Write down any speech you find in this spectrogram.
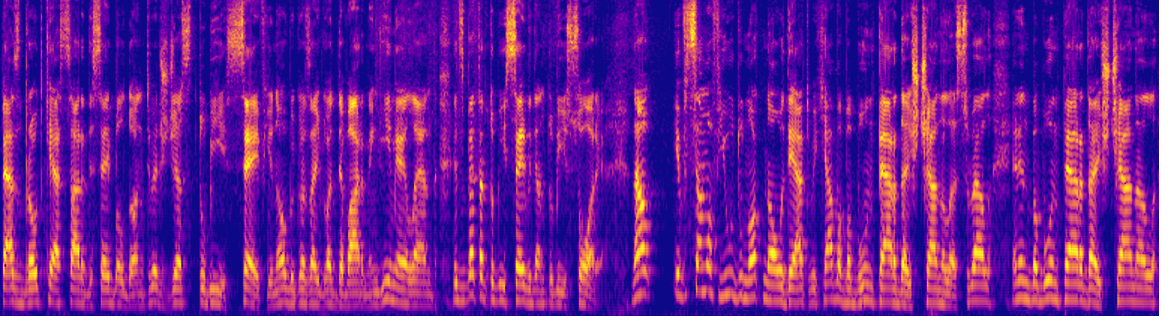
past broadcasts are disabled on twitch just to be safe you know because i got the warning email and it's better to be safe than to be sorry. Now if some of you do not know that, we have a Baboon Paradise channel as well, and in Baboon Paradise channel,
